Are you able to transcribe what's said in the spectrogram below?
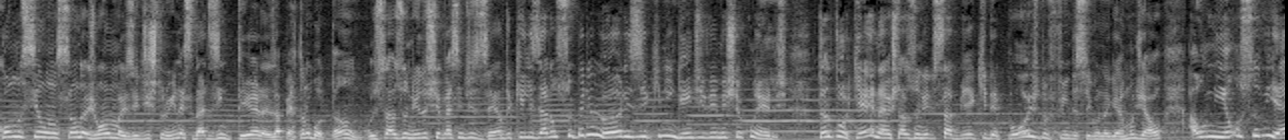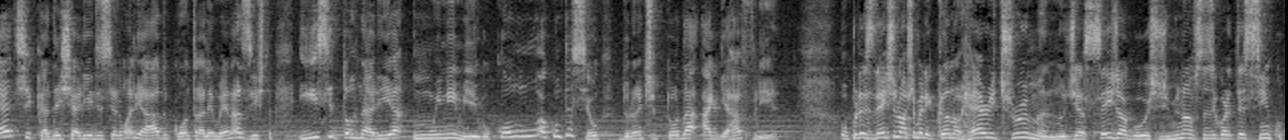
Como se lançando as bombas e destruindo as cidades inteiras, apertando o botão, os Estados Unidos estivessem dizendo que eles eram superiores e que ninguém devia mexer com eles. Tanto porque, né, os Estados Unidos sabia que depois do fim da Segunda Guerra Mundial, a União Soviética deixaria de ser um aliado contra a Alemanha nazista e se tornaria um inimigo, como aconteceu durante toda a Guerra Fria. O presidente norte-americano Harry Truman, no dia 6 de agosto de 1945,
